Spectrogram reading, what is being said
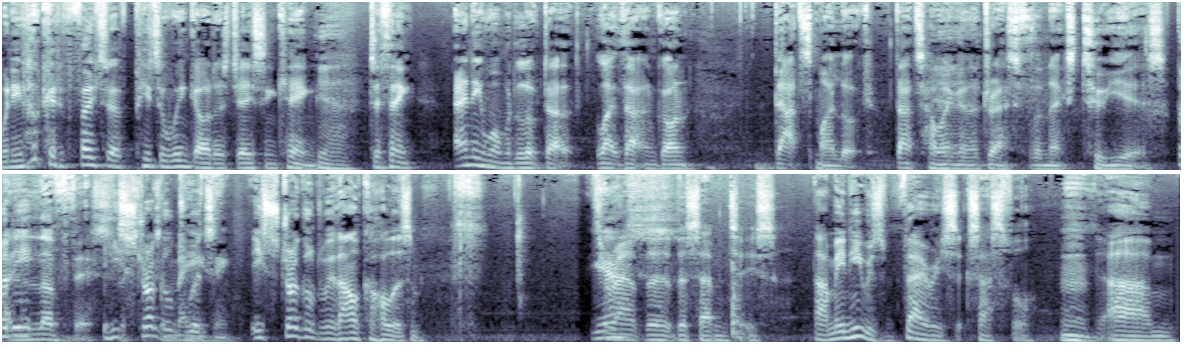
when you look at a photo of Peter Wyngarde as Jason King Yeah. to think anyone would have looked at like that and gone, that's my look. That's how I'm going to dress for the next two years. But I he, love this. He This struggled with he struggled with alcoholism throughout Yes. the the seventies. I mean, he was very successful, um,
